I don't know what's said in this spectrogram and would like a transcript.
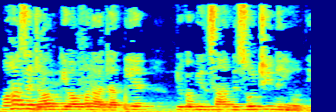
وہاں سے جاب کی آفر آ جاتی ہے جو کبھی انسان نے سوچی نہیں ہوتی۔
